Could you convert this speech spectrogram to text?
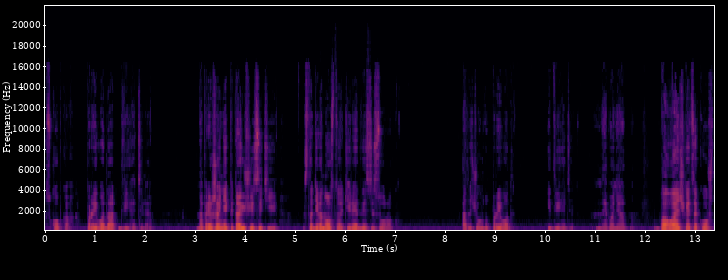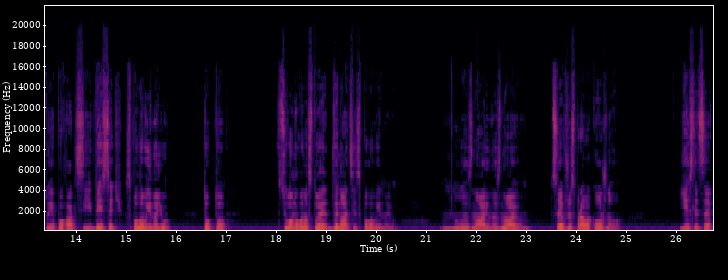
в скобках привода двигателя. Напряжение питающей сети 190-240. А до чого тут привод і двигатель? Непонятно. Балаєчка ця коштує по акції 10,5. Тобто, в цілому вона стоїть 12,5. Ну, не знаю, не знаю. Це вже справа кожного. Якщо це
